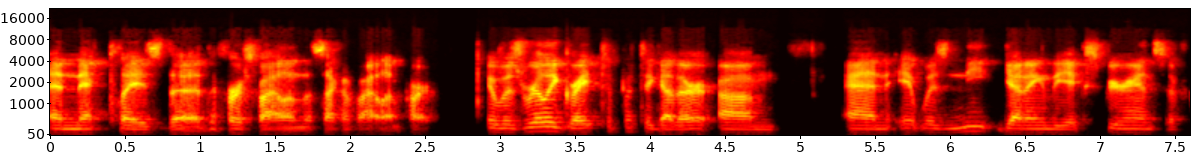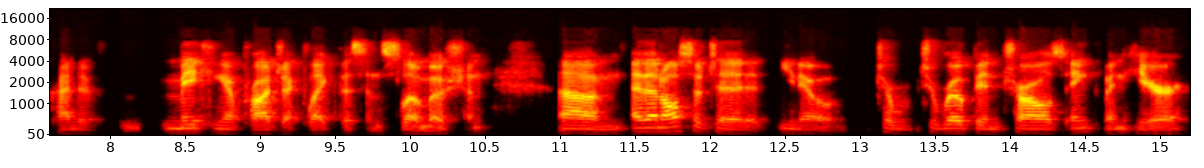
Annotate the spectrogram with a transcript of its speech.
and Nick plays the the first violin, the second violin part. It was really great to put together, um, and it was neat getting the experience of kind of making a project like this in slow motion, um, and then also to you know to to rope in Charles Inkman here.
